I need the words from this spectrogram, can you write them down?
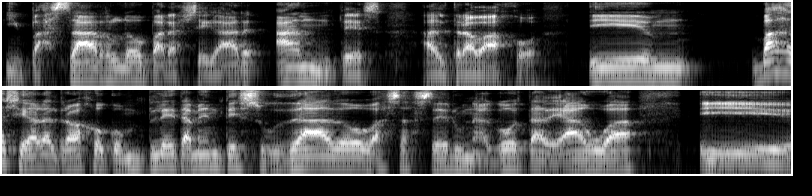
y pasarlo para llegar antes al trabajo. Y mm, vas a llegar al trabajo completamente sudado, vas a hacer una gota de agua y,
